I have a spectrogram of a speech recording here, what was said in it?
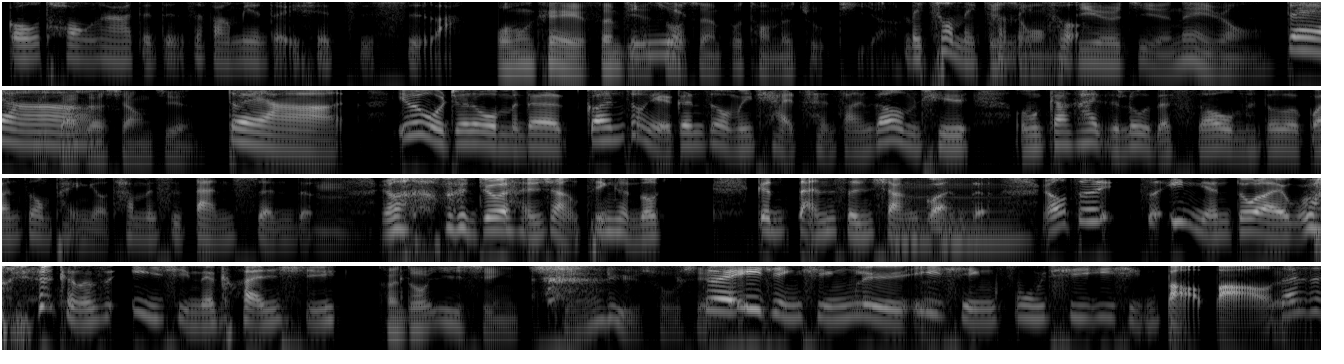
沟通啊等等这方面的一些知识啦，我们可以分别做成不同的主题啊，没错，没错，没错，第二季的内容，对啊，大家相见。对啊，因为我觉得我们的观众也跟着我们一起来成长。你知道，我们其实我们刚开始录的时候，我们很多的观众朋友他们是单身的，嗯，然后他们就会很想听很多跟单身相关的。嗯然后这这一年多来，我觉得可能是疫情的关系，很多疫情情侣出现。对疫情情侣、对疫情夫妻、疫情宝宝，但是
